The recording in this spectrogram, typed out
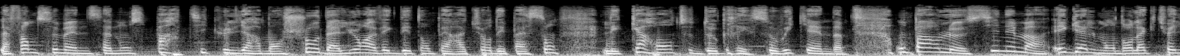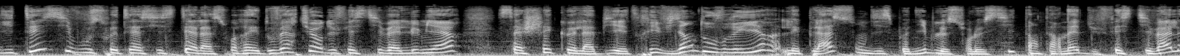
La fin de semaine s'annonce particulièrement chaude à Lyon avec des températures dépassant les 40 degrés ce week-end. On parle cinéma également dans l'actualité. Si vous souhaitez assister à la soirée d'ouverture du Festival Lumière, sachez que la billetterie vient d'ouvrir. Les places sont disponibles sur le site internet du festival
